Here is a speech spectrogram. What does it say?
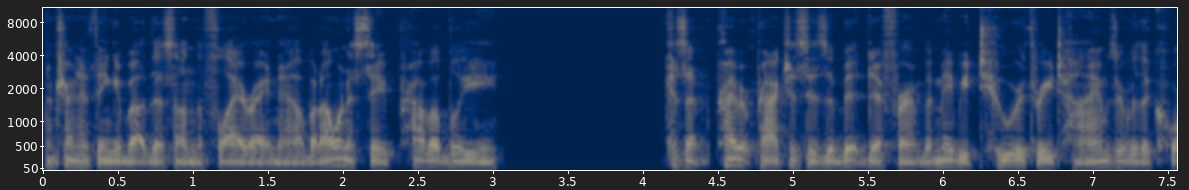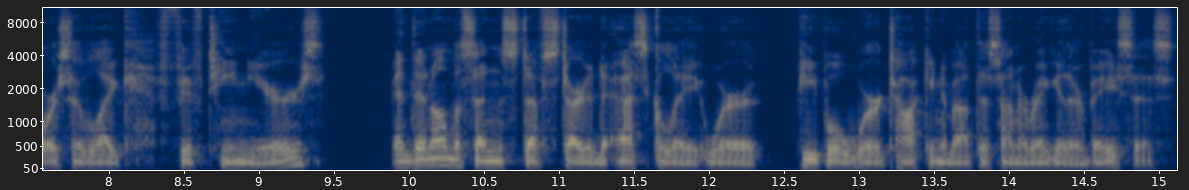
I'm trying to think about this on the fly right now, but I want to say probably because uh, private practice is a bit different, but maybe two or three times over the course of like 15 years. And then all of a sudden, stuff started to escalate where people were talking about this on a regular basis.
